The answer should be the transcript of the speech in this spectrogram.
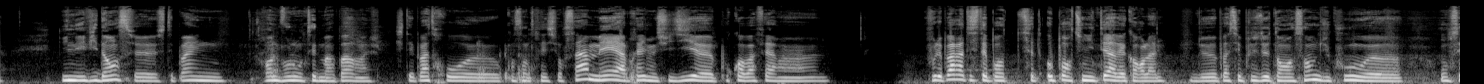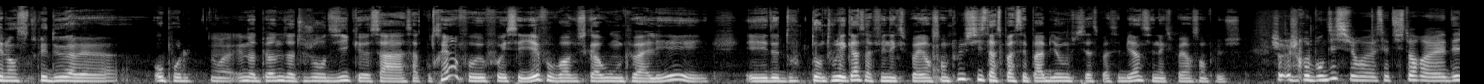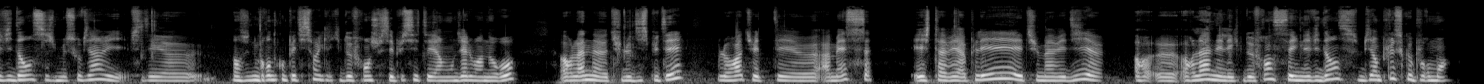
une évidence, c'était pas une grande volonté de ma part. Hein. J'étais pas trop euh, concentrée sur ça, mais après je me suis dit euh, pourquoi pas faire un. Je voulais pas rater cette, cette opportunité avec Orlan de passer plus de temps ensemble. Du coup, euh, on s'est lancés tous les deux euh, au pôle. Ouais, et notre père nous a toujours dit que ça ça coûte rien, faut faut essayer, faut voir jusqu'à où on peut aller et, et de, dans tous les cas, ça fait une expérience en plus. Si ça se passait pas bien ou si ça se passait bien, c'est une expérience en plus. je, je rebondis sur euh, cette histoire euh, d'évidence. Je me souviens, oui, c'était euh, dans une grande compétition avec l'équipe de France. Je sais plus si c'était un mondial ou un euro. Orlan, tu le disputais. Laura, tu étais euh, à Metz et je t'avais appelé et tu m'avais dit Or- euh, Orlan et l'équipe de France, c'est une évidence bien plus que pour moi.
